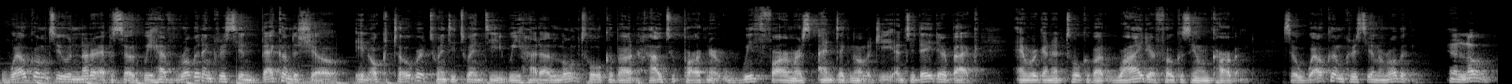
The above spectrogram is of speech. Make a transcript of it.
Welcome to another episode. We have Robin and Christian back on the show. In October 2020, we had a long talk about how to partner with farmers and technology. And today they're back and we're going to talk about why they're focusing on carbon. So welcome, Christian and Robin. Hello.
